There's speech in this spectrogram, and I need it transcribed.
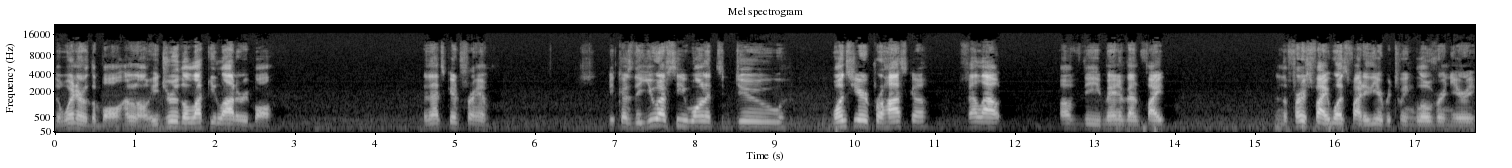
the winner of the ball. I don't know. He drew the lucky lottery ball. And that's good for him. Because the UFC wanted to do once Jiri Prochazka fell out of the main event fight. And the first fight was fight of the year between Glover and Jiri.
